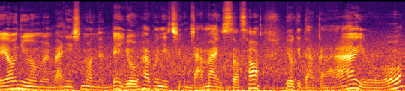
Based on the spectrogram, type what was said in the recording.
에어니움을 많이 심었는데 요 화분이 지금 남아 있어서 여기다가 요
